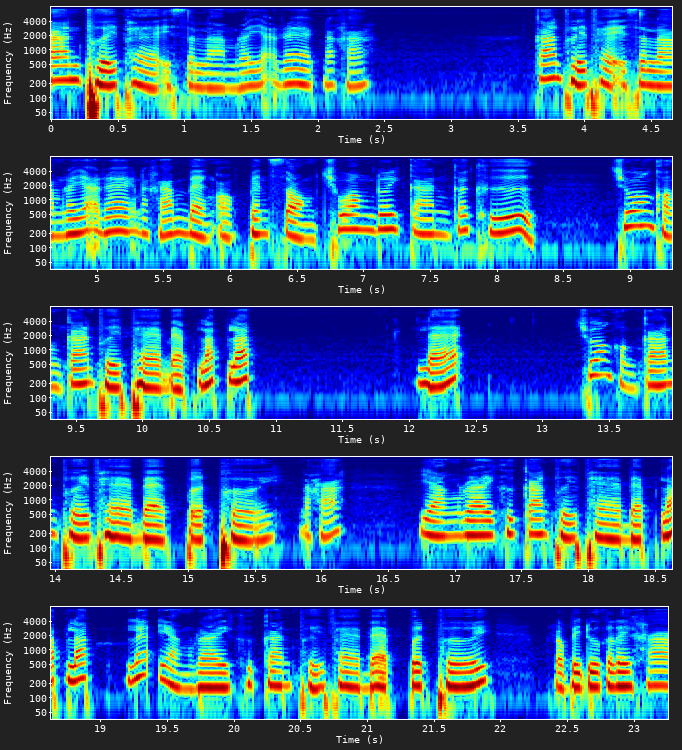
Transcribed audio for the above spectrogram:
การเผยแผ่อิสลามระยะแรกนะคะ การเผยแผ่อิสลามระยะแรกนะคะ แบ่งออกเป็น 2 ช่วงด้วยกันก็คือ ช่วงของการเผยแผ่แบบลับๆ และช่วงของการเผยแผ่แบบเปิดเผยนะคะ อย่างไรคือการเผยแผ่แบบลับๆ และอย่างไรคือการเผยแผ่แบบเปิดเผย เราไปดูกันเลยค่ะ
